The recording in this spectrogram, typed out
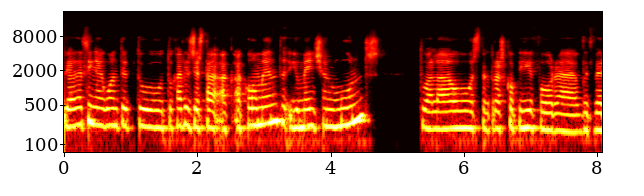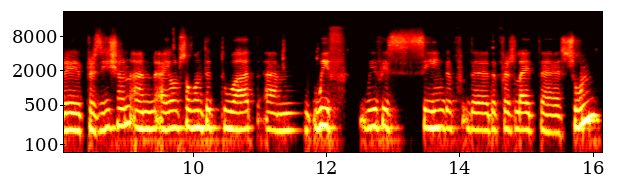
the other thing I wanted to, to have is just a, a, comment. You mentioned MOONS to allow spectroscopy for uh, with very precision. And I also wanted to add um, WEAVE. WEAVE is seeing the, the, the first light uh, soon.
